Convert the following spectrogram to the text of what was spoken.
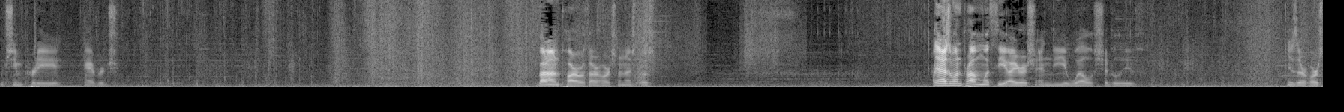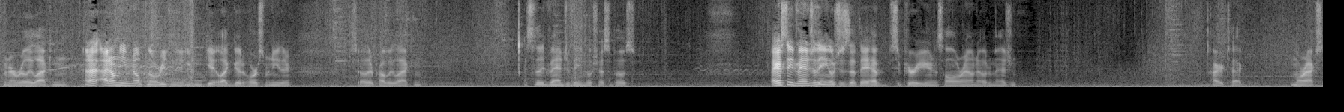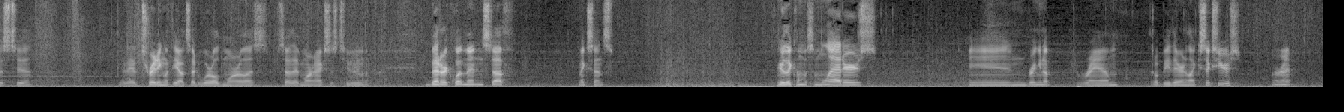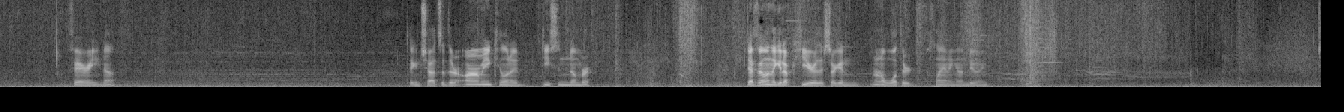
which seem pretty average. About on par with our horsemen, I suppose. That is one problem with the Irish and the Welsh, I believe. Is their horsemen are really lacking. And I, I don't even know if Norwegians you can get like good horsemen either. So they're probably lacking. That's the advantage of the English, I suppose. I guess the advantage of the English is that they have superior units all around, I would imagine. Higher tech. More access to... Yeah, they have trading with the outside world, more or less. So they have more access to better equipment and stuff. Makes sense. Here they come with some ladders. And bringing up RAM. That'll be there in like six years. Alright. Fair enough. Taking shots at their army, killing a decent number. Definitely when they get up here, they start getting... I don't know what they're planning on doing.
